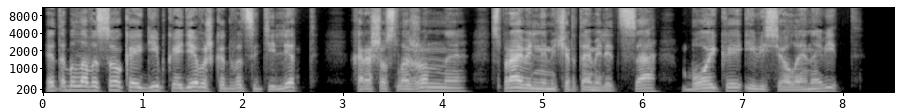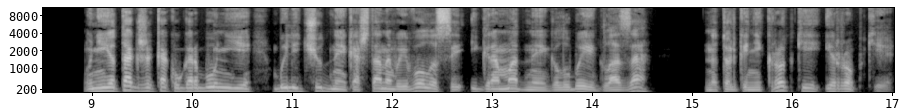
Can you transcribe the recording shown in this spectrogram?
Это была высокая гибкая девушка двадцати лет, хорошо сложенная, с правильными чертами лица, бойкая и веселая на вид. У нее так же, как у горбуньи, были чудные каштановые волосы и громадные голубые глаза, но только не кроткие и робкие,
